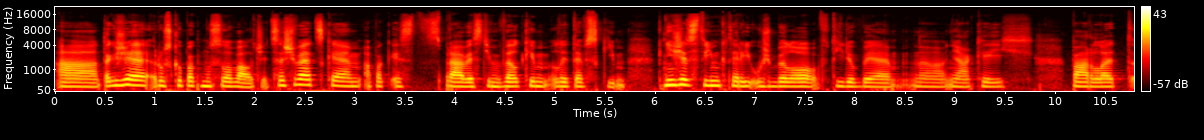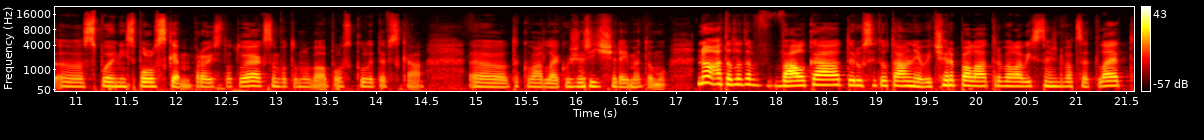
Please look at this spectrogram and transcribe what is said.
A takže Rusko pak muselo válčit se Švédskem a pak i s, právě s tím velkým litevským knížectvím, který už bylo v té době uh, nějakých pár let uh, spojený s Polskem pro jistotu, jak jsem o tom mluvila, polsko-litevská, uh, takováhle jakože říše, dejme tomu. No a tato válka ty Rusy totálně vyčerpala, trvala víc než 20 let,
